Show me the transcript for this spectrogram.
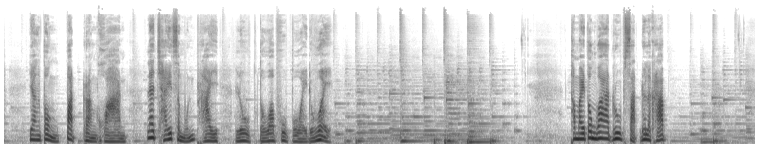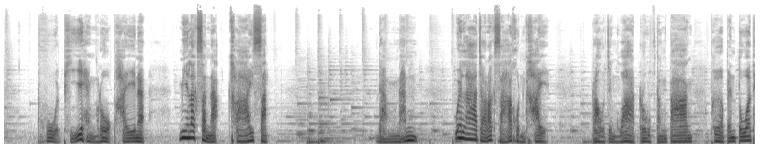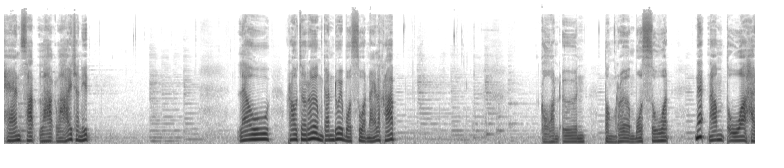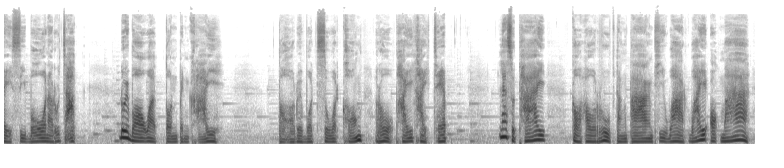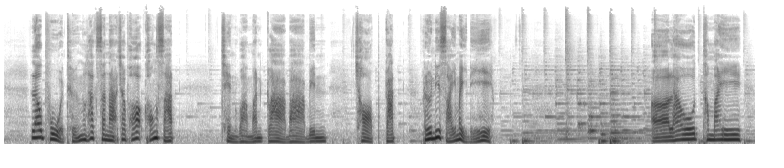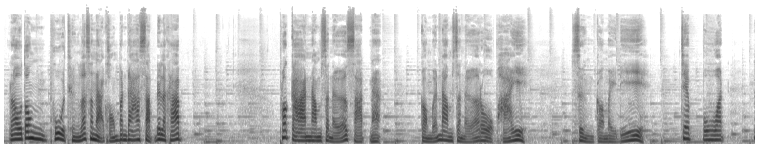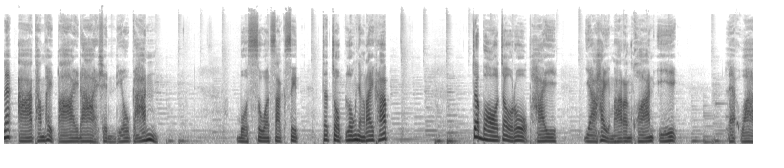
ยังต้องปัดรังควาน และใช้สมุนไพรลูบตัวผู้ป่วยด้วย ทำไมต้องวาดรูปสัตว์ด้วยล่ะครับ พูดผีแห่งโรคภัยนะ่ะมีลักษณะคล้ายสัตว์ ดังนั้นเวลาจะรักษาคนไข้ เราจึงวาดรูปต่างๆ เพื่อเป็นตัวแทนสัตว์หลากหลายชนิด แล้วเราจะเริ่มกันด้วยบทสวดไหนล่ะครับ ก่อนอื่นต้องเริ่มบทสวด แนะนำตัวให้ซีโบนะรู้จัก ด้วยบอกว่าตนเป็นใคร ต่อด้วยบทสวดของโรคภัยไข้เจ็บ และสุดท้ายก็เอารูปต่างๆที่วาดไว้ออกมา แล้วพูดถึงลักษณะเฉพาะของสัตว์ เช่นว่ามันกล้าบ้าบิน ชอบกัด หรือนิสัยไม่ดี เออแล้วทำไมเราต้องพูดถึงลักษณะของบรรดาสัตว์ด้วยล่ะครับ เพราะการนำเสนอสัตว์นะก็เหมือนนำเสนอโรคภัย ซึ่งก็ไม่ดี เจ็บปวด และอาจทำให้ตายได้เช่นเดียวกัน บทสวดศักดิ์สิทธิ์จะจบลงอย่างไรครับ จะบอกเจ้าโรคภัย อย่าให้มารังควานอีก และว่า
